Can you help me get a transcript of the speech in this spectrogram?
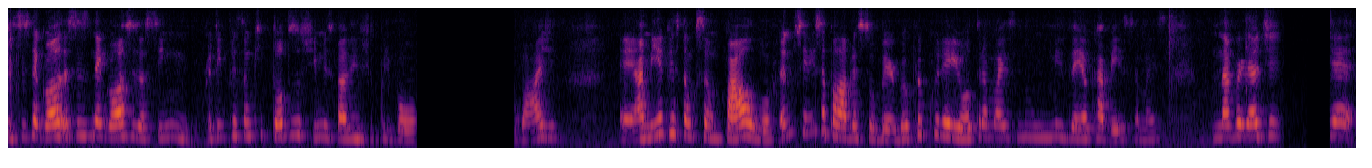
esses negócios, esses negócios assim, eu tenho a impressão que todos os times fazem esse tipo de bobagem. É, a minha questão com São Paulo, eu não sei nem se a palavra é soberba, eu procurei outra, mas não me veio à cabeça. Mas, na verdade, é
